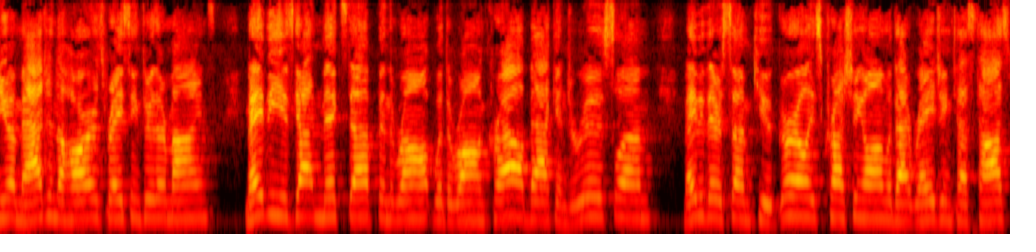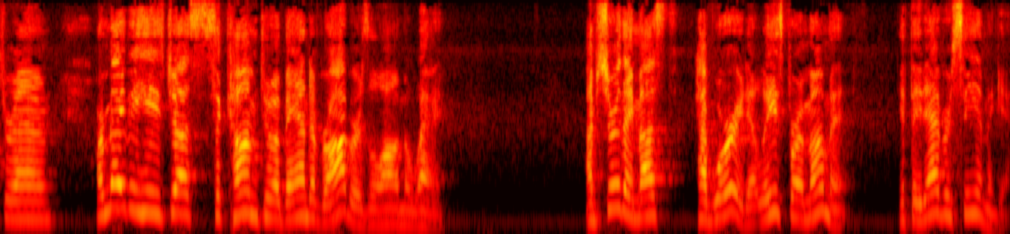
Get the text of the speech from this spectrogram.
you imagine the horrors racing through their minds? Maybe he's gotten mixed up the wrong, with the wrong crowd back in Jerusalem. Maybe there's some cute girl he's crushing on with that raging testosterone. Or maybe he's just succumbed to a band of robbers along the way. I'm sure they must have worried, at least for a moment, if they'd ever see him again.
